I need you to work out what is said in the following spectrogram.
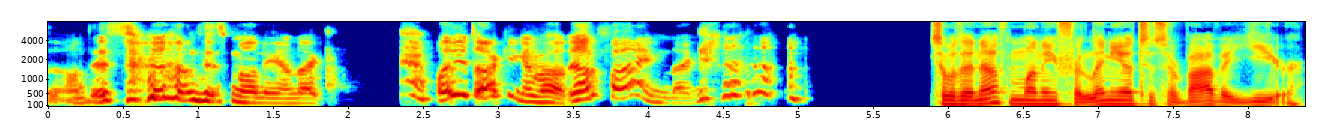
on this, on this money. I'm like, what are you talking about? I'm fine. Like, so with enough money for Linnea to survive a year,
